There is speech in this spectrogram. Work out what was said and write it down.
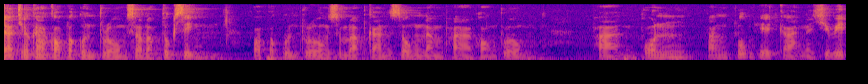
ดาเจ้าข้าขอบพระคุณพระองค์สำหรับทุกสิ่ง ขอบพระคุณพระองค์สำหรับการทรงนำพาของพระองค์ผ่านพ้นทั้งทุกเหตุการณ์ในชีวิต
